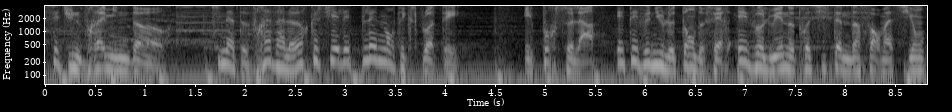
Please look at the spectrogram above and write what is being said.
C'est une vraie mine d'or, qui n'a de vraie valeur que si elle est pleinement exploitée. Et pour cela, était venu le temps de faire évoluer notre système d'information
